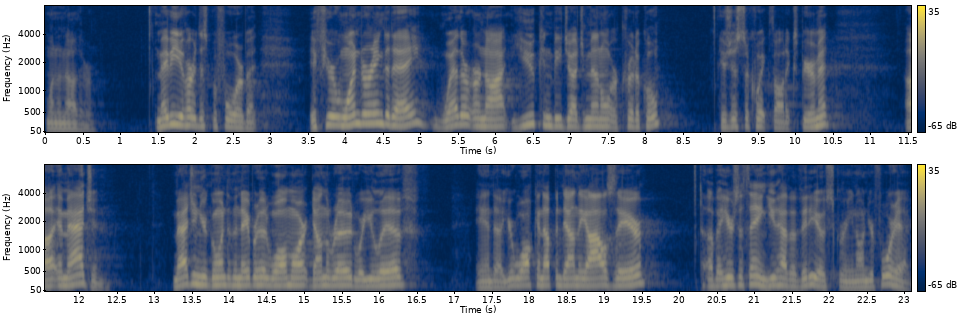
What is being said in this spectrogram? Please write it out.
one another. Maybe you've heard this before, but if you're wondering today whether or not you can be judgmental or critical, here's just a quick thought experiment. Uh, imagine, imagine you're going to the neighborhood Walmart down the road where you live and uh, you're walking up and down the aisles there. Uh, but here's the thing you have a video screen on your forehead.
